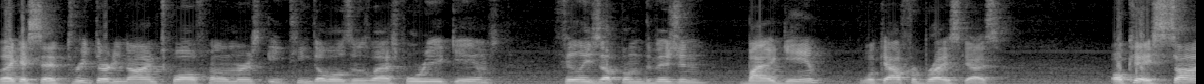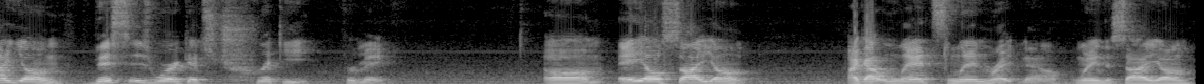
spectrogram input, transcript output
Like I said, 339, 12 homers, 18 doubles in his last 48 games. Philly's up on the division by a game. Look out for Bryce, guys. Okay, Cy Young. This is where it gets tricky for me. Um, AL Cy Young. I got Lance Lynn right now winning the Cy Young.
